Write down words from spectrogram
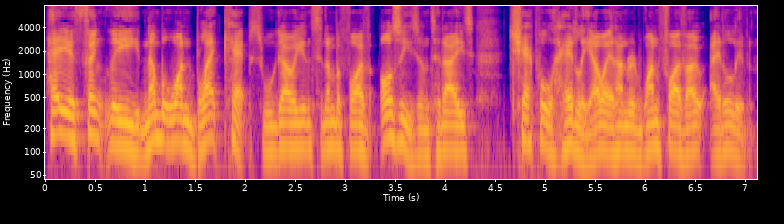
how you think the number one Black Caps will go against the number five Aussies in today's Chappell Hadley 0800 150 811.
